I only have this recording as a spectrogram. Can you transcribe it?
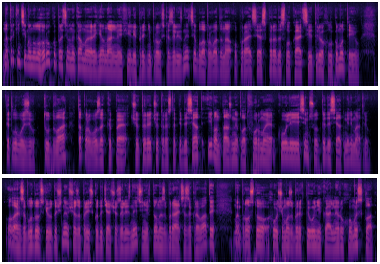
Наприкінці минулого року працівниками регіональної філії Придніпровська залізниця була проведена операція з передислокації трьох локомотивів тепловозів Ту-2 та паровоза КП 4450 і вантажної платформи колії 750 мм. Олег Заблудовський уточнив, що Запорізьку дитячу залізницю ніхто не збирається закривати. Ми просто хочемо зберегти унікальний рухомий склад.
